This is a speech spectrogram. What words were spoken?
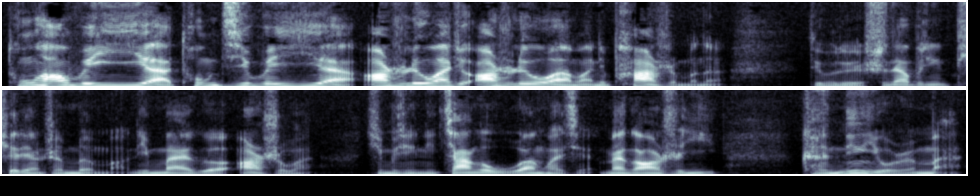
同行唯一啊，同级唯一啊，二十六万就二十六万嘛，你怕什么呢？对不对？实在不行贴点成本嘛，你卖个二十万行不行？你加个五万块钱，卖个二十一，肯定有人买。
